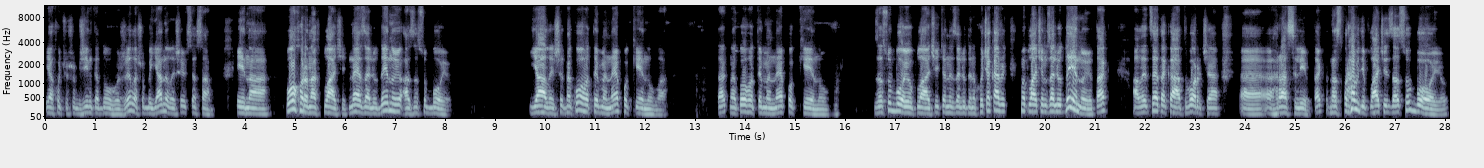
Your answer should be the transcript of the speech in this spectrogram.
Я хочу, щоб жінка довго жила, щоб я не лишився сам. І на похоронах плачуть не за людиною, а за собою. Я лише на кого ти мене покинула? Так, на кого ти мене покинув? За собою плачуть, а не за людиною. Хоча кажуть, ми плачемо за людиною, так? Але це така творча е, гра слів. Так? Насправді плачуть за собою.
